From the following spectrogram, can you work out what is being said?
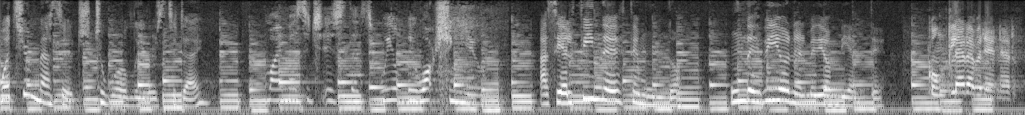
What's your message to world leaders today? My message is that we'll be watching you. Hacia el fin de este mundo. Un desvío en el medio ambiente. Con Clara Brenner.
